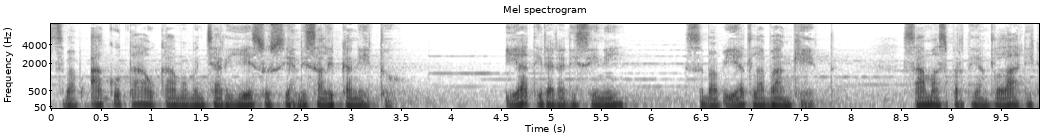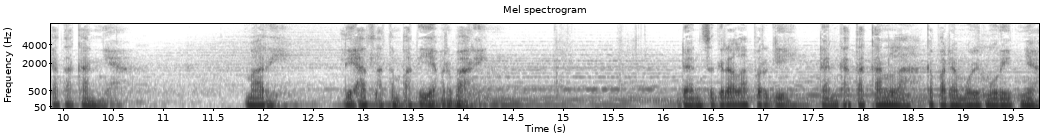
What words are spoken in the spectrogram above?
sebab aku tahu kamu mencari Yesus yang disalibkan itu. Ia tidak ada di sini, sebab ia telah bangkit, sama seperti yang telah dikatakannya. Mari, lihatlah tempat ia berbaring dan segeralah pergi dan katakanlah kepada murid-muridnya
